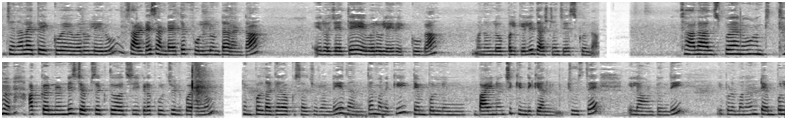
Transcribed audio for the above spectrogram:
జనాలు అయితే ఎక్కువ ఎవరు లేరు. సాటర్డే సండే అయితే ఫుల్ ఉంటారంట. ఈరోజు అయితే ఎవరు లేరు ఎక్కువగా. మనం లోపలికి వెళ్ళి దర్శనం చేసుకుందాం. చాలా అలసిపోయాను. అంత అక్కడి నుండి స్టెప్స్ ఎక్కుతూ వచ్చి ఇక్కడ కూర్చుండిపోయాను. టెంపుల్ దగ్గర ఒకసారి చూడండి. ఇదంతా మనకి టెంపుల్ బాయ్ నుంచి కిందికి చూస్తే ఇలా ఉంటుంది. ఇప్పుడు మనం టెంపుల్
